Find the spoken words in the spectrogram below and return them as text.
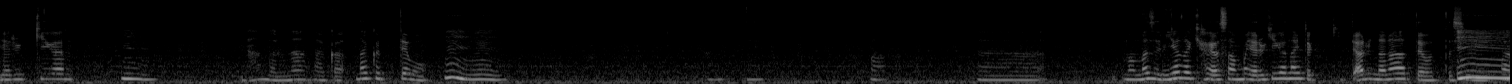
やる気がうん。なんだろうななんかなくっても、うんうん。ね。まあうん。まあ、まず宮崎駿さんもやる気がない時ってあるんだなって思ったし、まあ、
